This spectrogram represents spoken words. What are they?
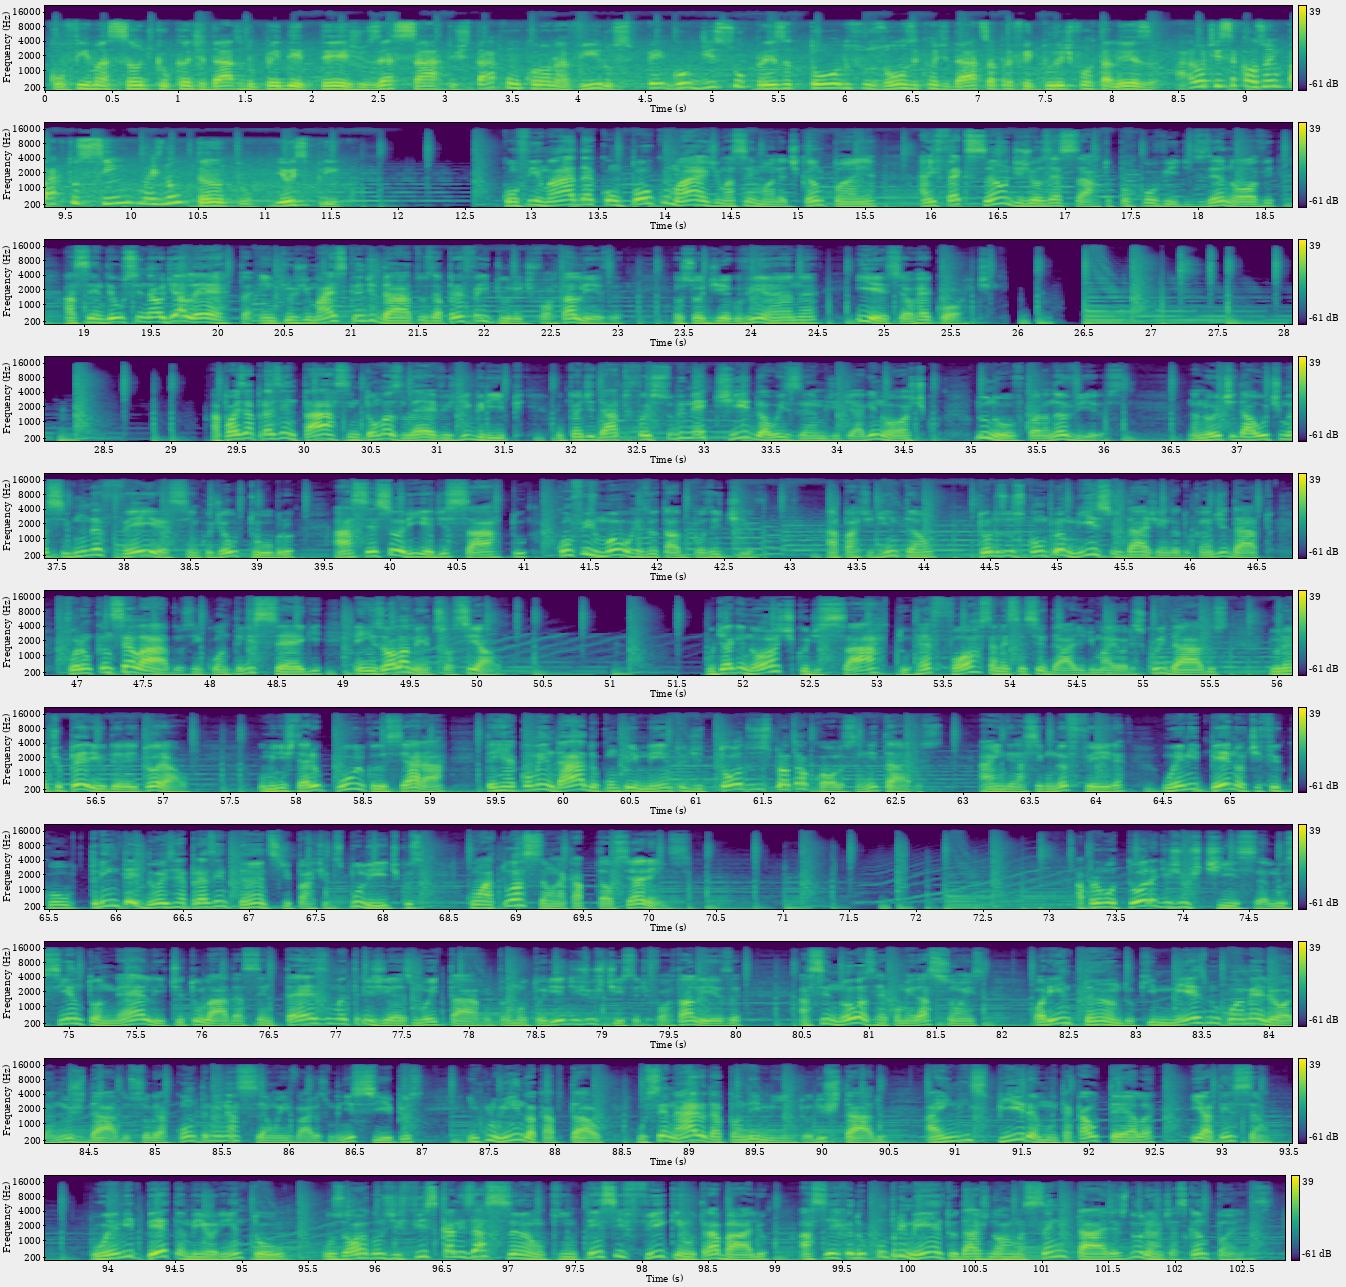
A confirmação de que o candidato do PDT, José Sarto, está com o coronavírus pegou de surpresa todos os 11 candidatos à prefeitura de Fortaleza. A notícia causou impacto sim, mas não tanto, e eu explico. Confirmada com pouco mais de uma semana de campanha, a infecção de José Sarto por Covid-19 acendeu o sinal de alerta entre os demais candidatos à Prefeitura de Fortaleza. Eu sou Diego Viana e esse é o Recorte. Após apresentar sintomas leves de gripe, o candidato foi submetido ao exame de diagnóstico do novo coronavírus. Na noite da última segunda-feira, 5 de outubro, a assessoria de Sarto confirmou o resultado positivo. A partir de então, todos os compromissos da agenda do candidato foram cancelados enquanto ele segue em isolamento social. O diagnóstico de Sarto reforça a necessidade de maiores cuidados durante o período eleitoral. O Ministério Público do Ceará tem recomendado o cumprimento de todos os protocolos sanitários. Ainda na segunda-feira, o MP notificou 32 representantes de partidos políticos com atuação na capital cearense. A promotora de justiça Lucia Antonelli, titulada a centésima trigésima oitava Promotoria de Justiça de Fortaleza, assinou as recomendações orientando que, mesmo com a melhora nos dados sobre a contaminação em vários municípios, incluindo a capital, o cenário da pandemia em todo o estado ainda inspira muita cautela e atenção. O MP também orientou os órgãos de fiscalização que intensifiquem o trabalho acerca do cumprimento das normas sanitárias durante as campanhas.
